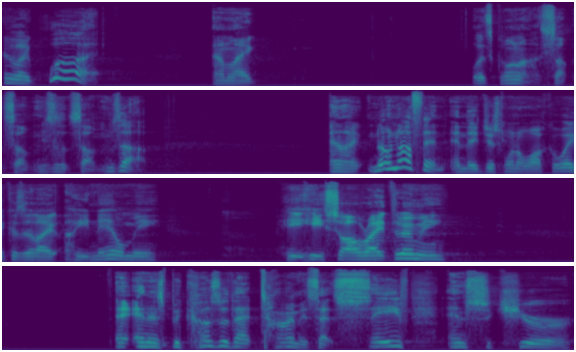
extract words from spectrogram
They're like, what? I'm like, what's going on? something's, something's up. And like, no, nothing. And they just want to walk away because they're like, oh, he nailed me. He, he saw right through me. And it's because of that time, it's that safe and secure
